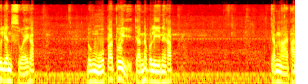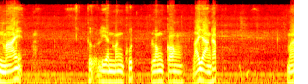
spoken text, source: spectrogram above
ทุเรียนสวยครับ ลุงหมูป้าตุ้ยจันทบุรีนะครับจำหน่ายพันไม้ ทุเรียนมังคุดลองกองหลายอย่างครับ มา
